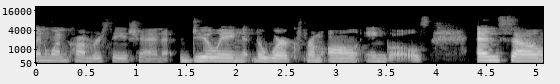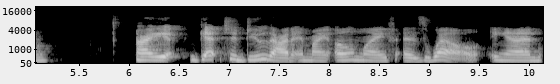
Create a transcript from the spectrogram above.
in one conversation, doing the work from all angles. And so I get to do that in my own life as well. And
